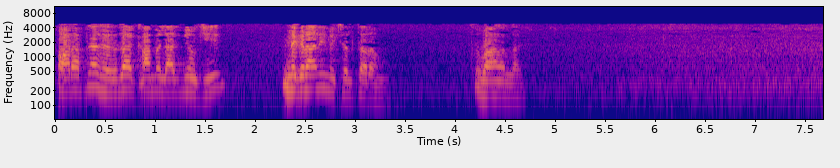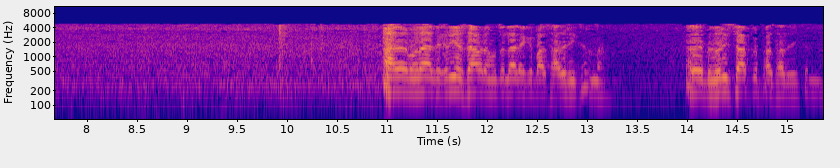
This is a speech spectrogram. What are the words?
اور اپنے سے زیادہ کامل آدمیوں کی نگرانی میں چلتا رہوں۔ سبحان اللہ۔ اگر مولانا زکریہ صاحب رحمۃ اللہ علیہ کے پاس حاضری کرنا۔ اگر بنوری صاحب کے پاس حاضری کرنا۔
